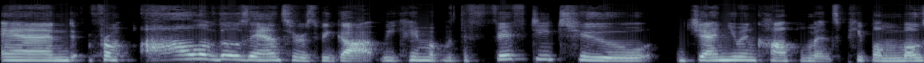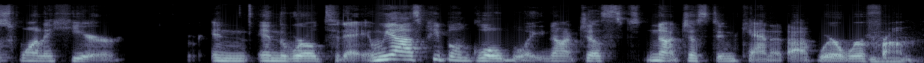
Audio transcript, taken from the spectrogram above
And from all of those answers we got, we came up with the 52 genuine compliments people most want to hear in in the world today. And we asked people globally, not just not just in Canada where we're mm-hmm. from.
